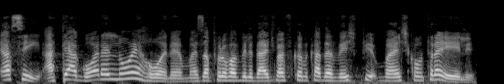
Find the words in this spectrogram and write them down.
assim, até agora ele não errou, né? Mas a probabilidade vai ficando cada vez mais contra ele.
